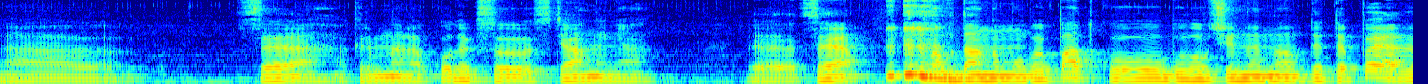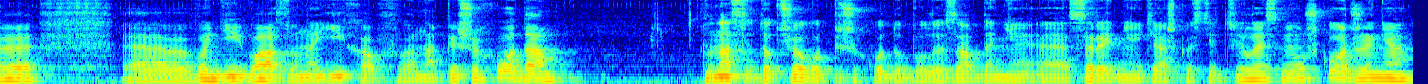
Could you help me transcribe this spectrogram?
Е, Це Кримінального кодексу стягнення. Е, Це в даному випадку було вчинено ДТП. Е, Е, Водій вазу наїхав на пішохода, внаслідок чого пішоходу були завдані е, середньої тяжкості тілесні ушкодження,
